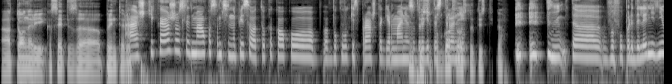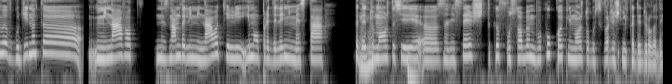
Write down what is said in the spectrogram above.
а, тонери и касети за принтери. Аз ще ти кажа, след малко съм си написала тук колко буклук изпраща Германия за Ти другите си страни. статистика. Та, в определени дни в годината минават, не знам дали минават или има определени места, където Мгм. можеш да си а, занесеш такъв особен буклук, който не можеш да го свърлиш никъде другаде.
